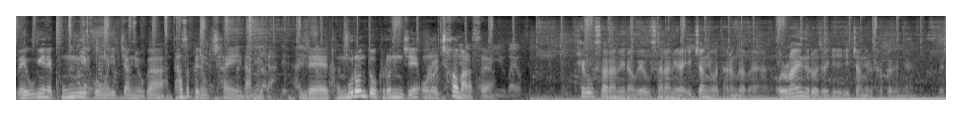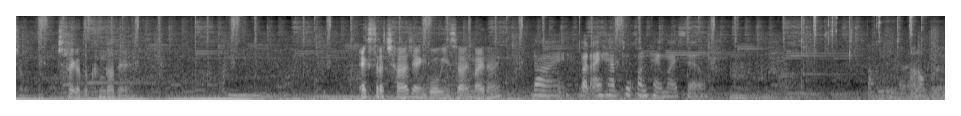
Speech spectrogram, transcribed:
외국인의 국립공원 입장료가 한 다섯 배 정도 차이 납니다. 근데 동물원도 그런지 오늘 처음 알았어요. 태국 사람이랑 외국 사람이랑 입장료가 다른가 봐요. 온라인으로 저기 입장료를 샀거든요. 근데 좀 차이가 더 큰가 봐. Extra charge and go inside my time? ได้ but I have to contact myself ถ้าเราก็เลย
